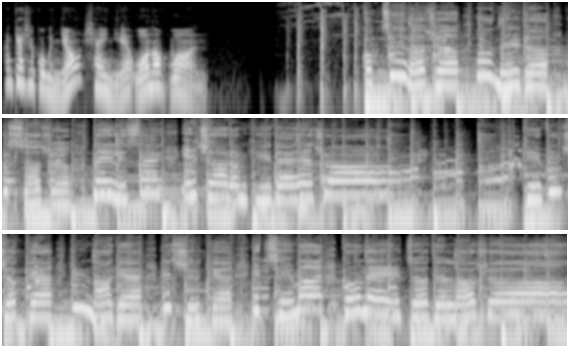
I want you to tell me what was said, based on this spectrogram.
함께 하실 곡은요. 샤이니의 One of One. 꼭 들어줘 오늘도 웃어줘 매일 일상일처럼 기대해줘 기분 좋게 힘나게 해줄게 잊지 말고 내일 또 들러줘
